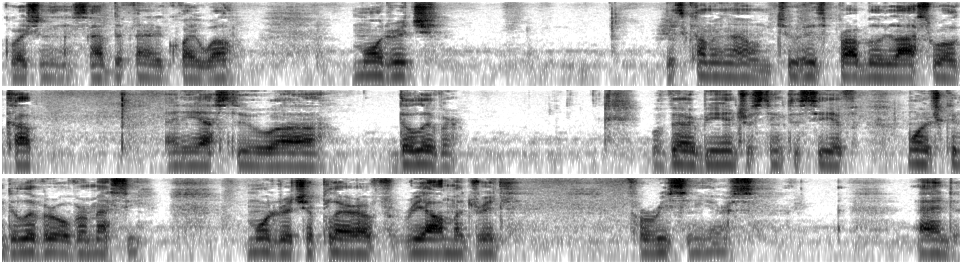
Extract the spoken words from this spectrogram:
Croatians have defended quite well. Modric is coming on to his probably last World Cup, and he has to uh, deliver. It will very be interesting to see if Modric can deliver over Messi. Modric, a player of Real Madrid for recent years, and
